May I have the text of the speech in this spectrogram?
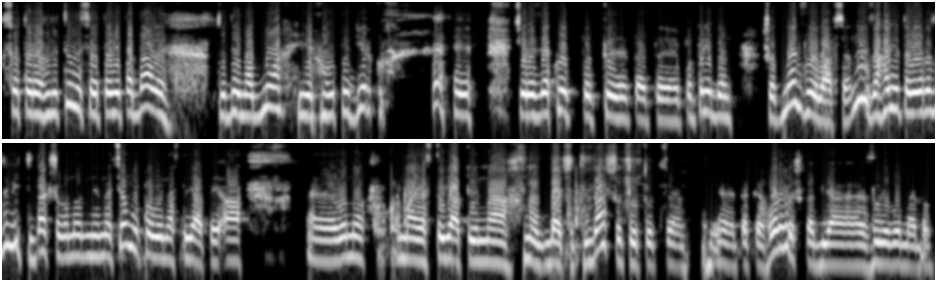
Соти розлетілися і повипадали туди на дно і в ту дірку, через яку е, е, потрібен, щоб мед зливався. Ну, взагалі-то ви розумієте, так, що воно не на цьому повинно стояти, а е, воно має стояти на, ну, бачите, да, що тут, це таке горлишко для зливу меду.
